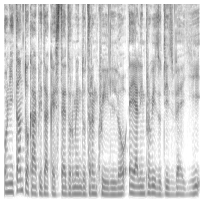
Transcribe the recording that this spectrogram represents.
Ogni tanto capita che stai dormendo tranquillo e all'improvviso ti svegli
